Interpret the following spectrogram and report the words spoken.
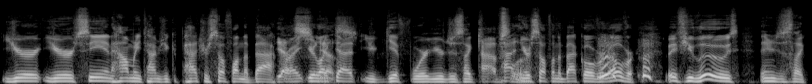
you're you're seeing how many times you could pat yourself on the back, yes, right? You're like yes. that your gift where you're just like Absolutely. patting yourself on the back over and over. if you lose, then you're just like,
